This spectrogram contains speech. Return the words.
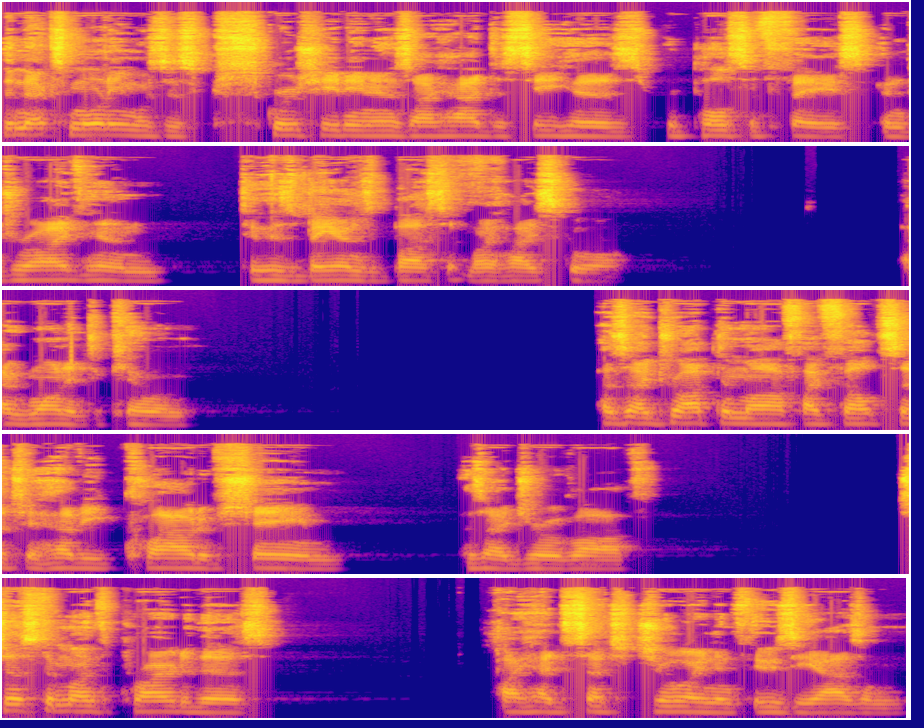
The next morning was as excruciating as I had to see his repulsive face and drive him to his band's bus at my high school. I wanted to kill him. As I dropped him off, I felt such a heavy cloud of shame as I drove off. Just a month prior to this, I had such joy and enthusiasm.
